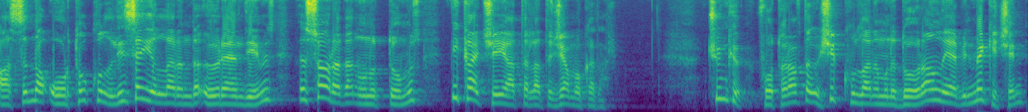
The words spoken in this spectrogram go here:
aslında ortaokul, lise yıllarında öğrendiğimiz ve sonradan unuttuğumuz birkaç şeyi hatırlatacağım o kadar. Çünkü fotoğrafta ışık kullanımını doğru anlayabilmek için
